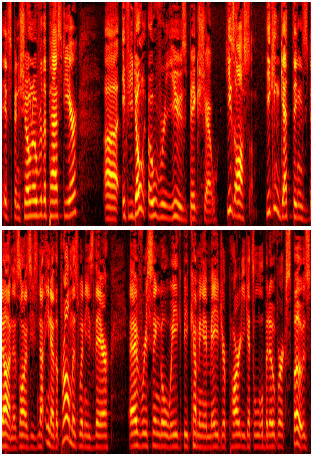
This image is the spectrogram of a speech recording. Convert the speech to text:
it's been shown over the past year, uh, if you don't overuse Big Show, he's awesome. He can get things done as long as he's not. You know, the problem is when he's there every single week, becoming a major part, he gets a little bit overexposed.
